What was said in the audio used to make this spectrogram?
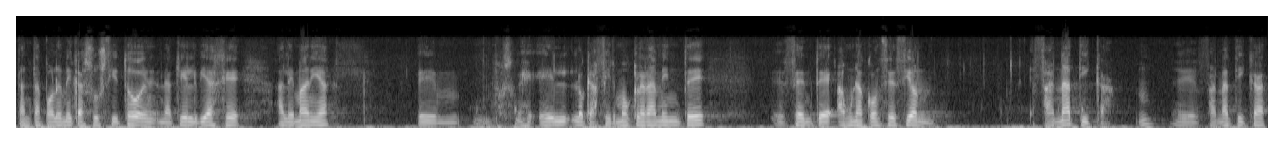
tanta polémica suscitó en aquel viaje a Alemania, em, pues, él lo que afirmó claramente eh, frente a una concepción fanática eh, fanática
